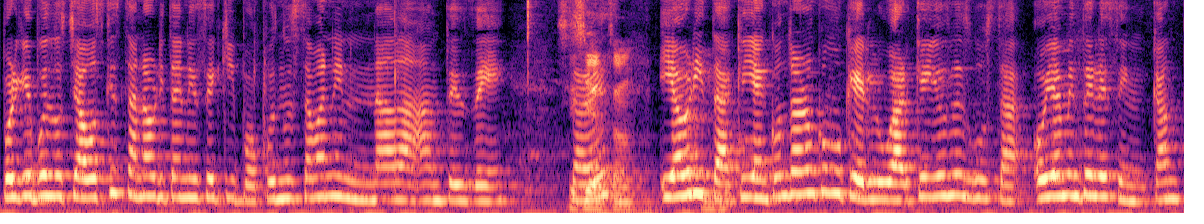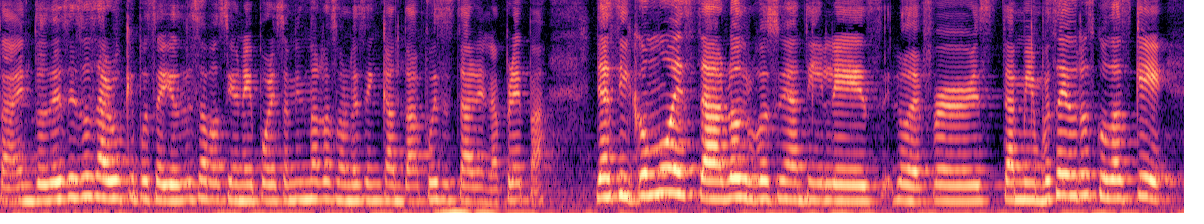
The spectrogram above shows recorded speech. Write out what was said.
porque pues los chavos que están ahorita en ese equipo, pues no estaban en nada antes de... Sí, ¿Sabes? cierto. Y ahorita que ya encontraron como que el lugar que a ellos les gusta, obviamente les encanta. Entonces eso es algo que pues a ellos les apasiona y por esa misma razón les encanta pues estar en la prepa. Y así como estar los grupos estudiantiles, lo de First, también pues hay otras cosas que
